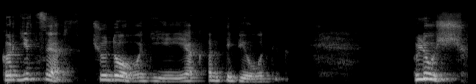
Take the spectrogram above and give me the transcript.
Кордіцепс чудово діє як антибіотик. Плющ,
